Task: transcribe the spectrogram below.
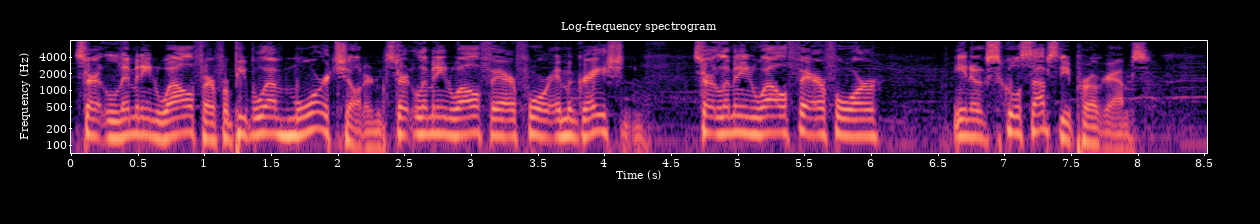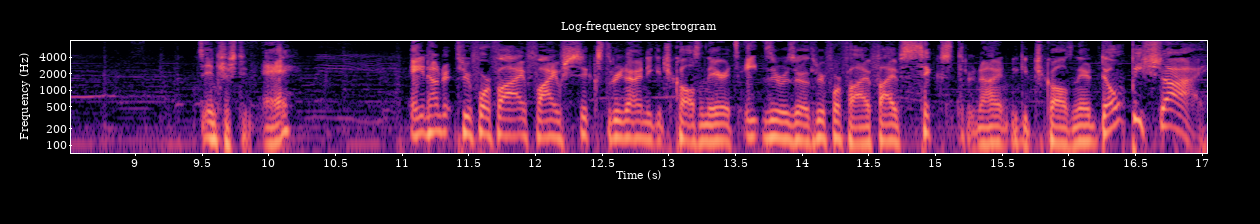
Start limiting welfare for people who have more children. Start limiting welfare for immigration. Start limiting welfare for you know, school subsidy programs. It's interesting, eh? 800 345 5639 to get your calls in there. It's 800 345 5639 to get your calls in there. Don't be shy.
